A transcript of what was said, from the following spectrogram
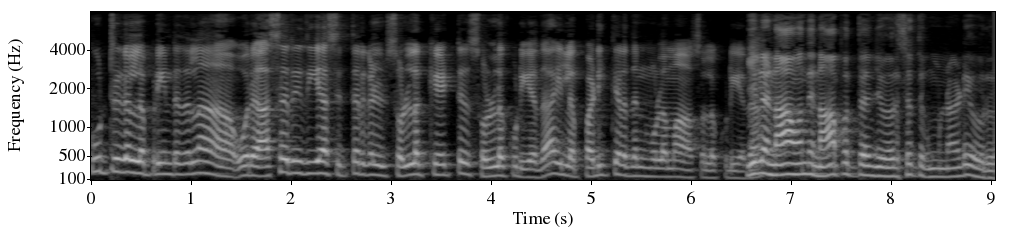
கூற்றுகள் அப்படின்றதெல்லாம் ஒரு அசரீதியா சித்தர்கள் சொல்ல கேட்டு சொல்லக்கூடியதா? இல்ல படிக்கிறதன் மூலமா சொல்லக்கூடியதா? இல்லை நான் வந்து நாற்பத்தஞ்சு வருஷத்துக்கு முன்னாடி ஒரு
